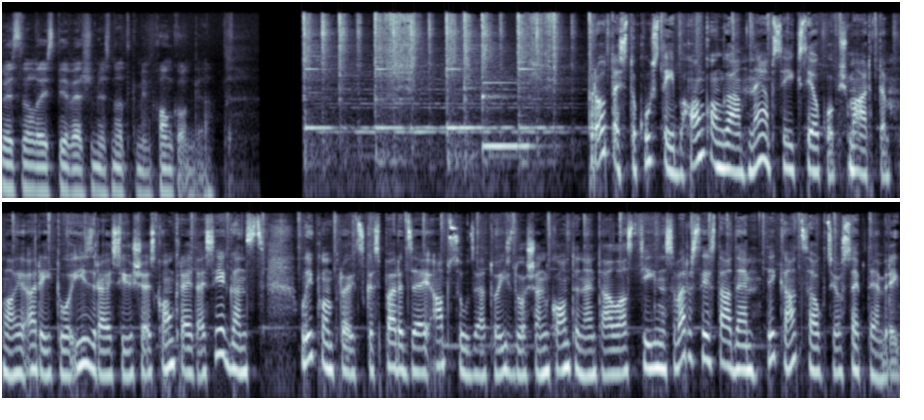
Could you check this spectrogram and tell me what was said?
Mēs vēlreiz pievēršamies notikumiem Hongkongā. Protestu kustība Hongkongā neapsīkst jau kopš mārta, lai arī to izraisījušais konkrētais iegansts, likumprojekts, kas paredzēja apsūdzēto izdošanu kontinentālās Ķīnas varas iestādēm, tika atsaukts jau septembrī.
